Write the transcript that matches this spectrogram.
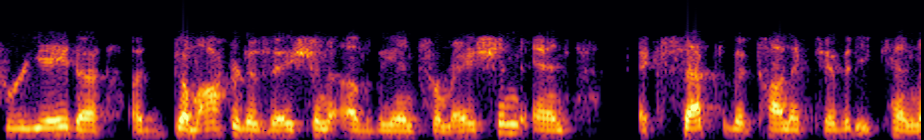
create a, a democratization of the information and accept that connectivity can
